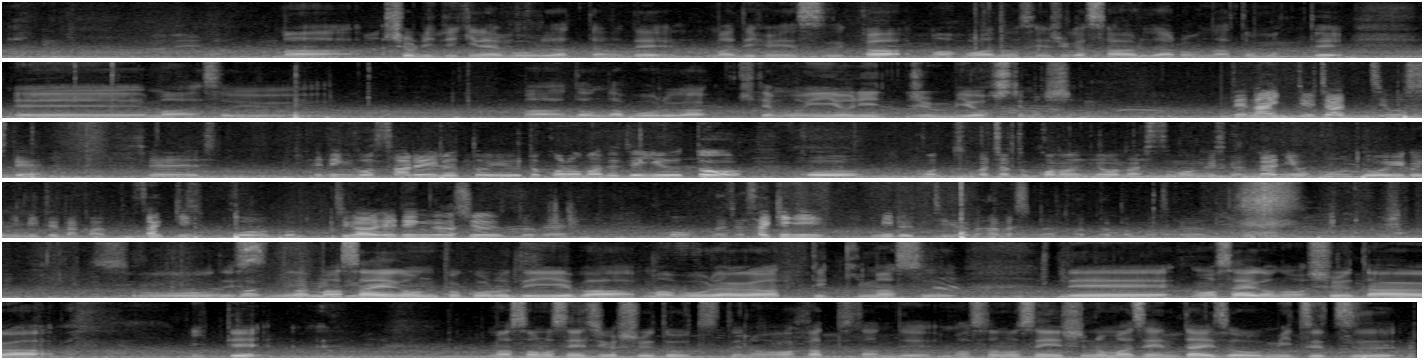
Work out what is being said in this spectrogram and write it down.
まあ、処理できないボールだったので、まあ、ディフェンスか、まあ、フォワードの選手が触るだろうなと思って、えーまあ、そういう、まあ、どんなボールが来てもいいように準備をしてました。出ないっていうジャッジをして、えーヘディングをされるというところまでで言うとこうこっち、まあ、ちょっとこのような質問ですけど何をこうどういうふうに見てたかってさっきこう違うヘディングのシュートでこう先に見るっていうような話があったと思うんですけど。そうですね、わまあ、最後のところで言えば、まあ、ボール上がってきます、でもう最後のシューターがいて、まあ、その選手がシュートを打つっていうのは分かってたんで、まあ、その選手のまあ全体像を見つつ、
